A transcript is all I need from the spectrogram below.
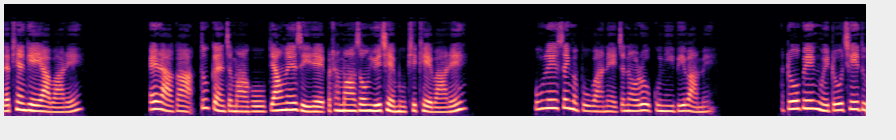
လက်ဖြန့်ခဲ့ရပါတယ်အဲ့ဒါကသူ့ကံကြမ္မာကို ပြောင်းလဲစေတဲ့ပထမဆုံးရွေးချယ်မှုဖြစ်ခဲ့ပါတယ်။ဦးလေးစိတ်မပူပါနဲ့ကျွန်တော်တို့ကူညီပေးပါမယ်။အတိုးပေးငွေတိုးချေးသူ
